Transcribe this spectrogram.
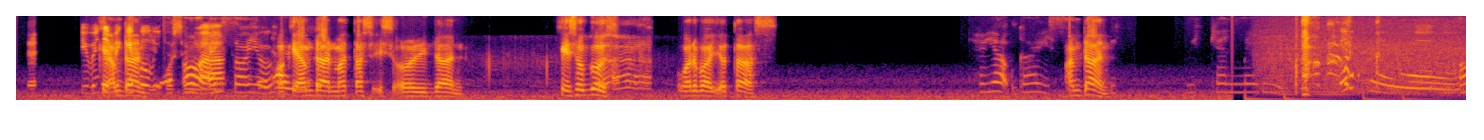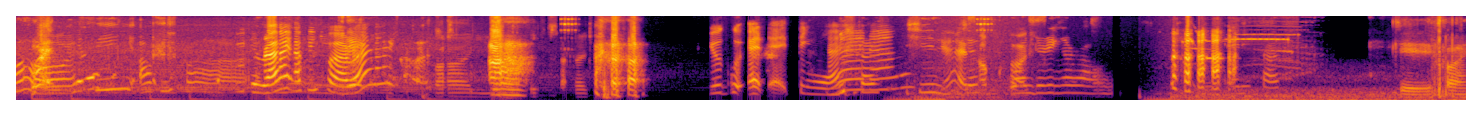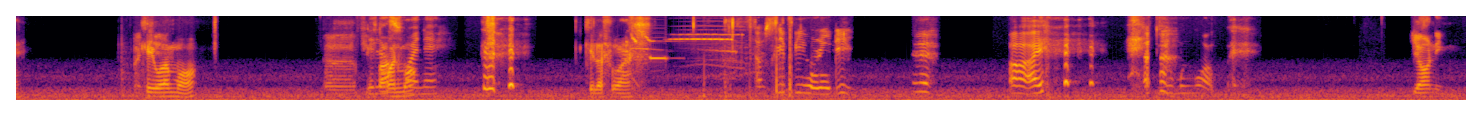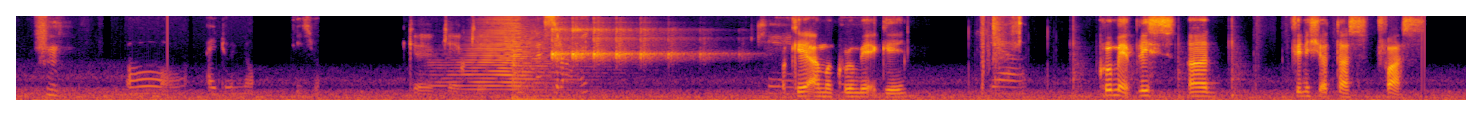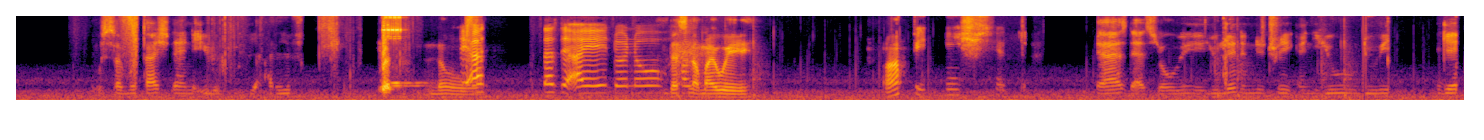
Okay, I'm done. Oh. I saw you. Okay, I'm done. My task is already done. Okay, so Ghost, Ah, what about your task? Hurry up, guys. I'm done. We can marry. Oh. Oh, What? see, Afifa. Right, Afifa, right? ah, you Ah. good at acting, right? Because she's Yes, just of course. wandering around. Okay, fine. Okay, one more. Uh, The last One more? one eh. Okay, last one. I'm sleepy already. Oh, I... you menguap. Yawning. Oh, I don't know. Teach me. Okay, okay, okay. Last round? Okay. Okay, I'm a crewmate again. Yeah. Crewmate, please uh finish your task fast. Sabotage then it will be Arif. No, The atas that I don't know. that's not my way. Huh? Finish. Yes, that's your way. You learn a new trick and you do it again.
